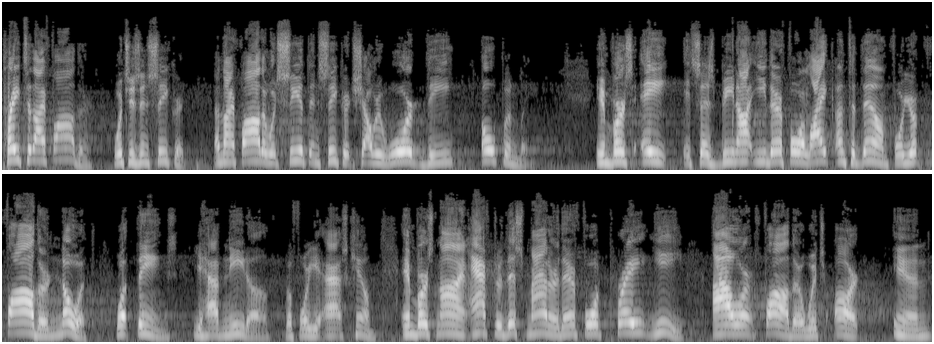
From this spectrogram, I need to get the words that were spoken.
pray to thy Father, which is in secret. And thy Father, which seeth in secret, shall reward thee openly. In verse 8, it says, Be not ye therefore like unto them, for your Father knoweth what things ye have need of before you ask him. In verse 9, After this manner therefore pray ye, Our Father which art in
